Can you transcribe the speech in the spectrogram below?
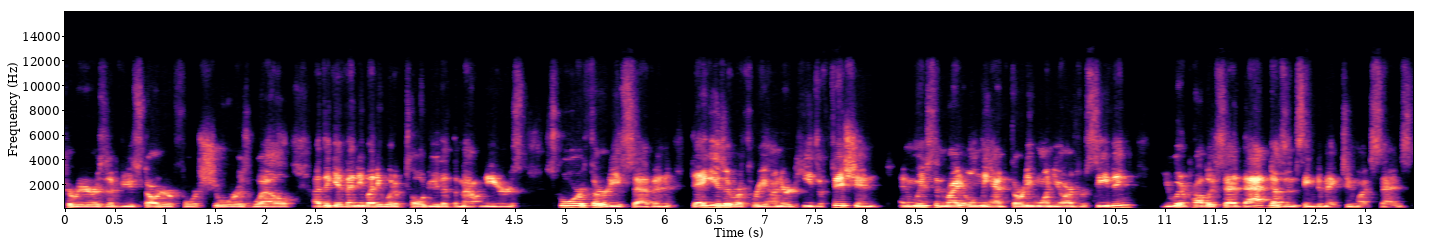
career as a view starter for sure as well. I think if anybody would have told you that the Mountaineers score 37, Doege is over 300, he's efficient, and Winston Wright only had 31 yards receiving, you would have probably said that doesn't seem to make too much sense.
